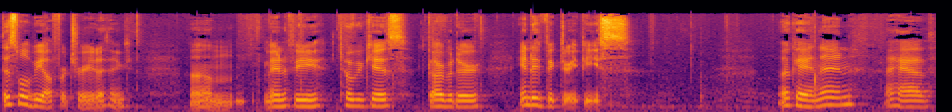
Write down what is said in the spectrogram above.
This will be up for trade, I think. Um, Manaphy, Togekiss, Garbodor, and a victory piece. Okay, and then I have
